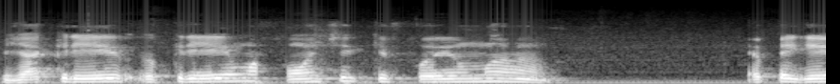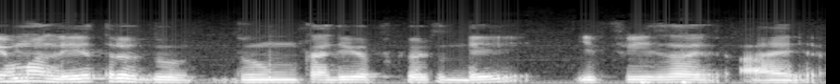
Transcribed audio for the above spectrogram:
já criei, eu criei uma fonte que foi uma eu peguei uma letra do de um calígrafo que eu estudei e fiz a, a-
